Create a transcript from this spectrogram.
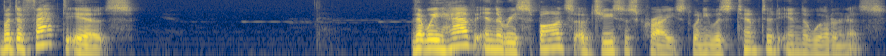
But the fact is that we have in the response of Jesus Christ when he was tempted in the wilderness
